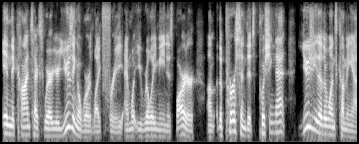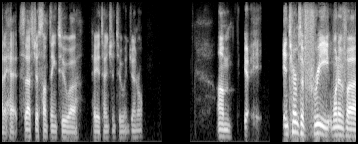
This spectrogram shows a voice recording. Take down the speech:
in the context where you're using a word like free and what you really mean is barter um, the person that's pushing that usually they're the ones coming out ahead so that's just something to uh, pay attention to in general um, in terms of free, one of uh,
